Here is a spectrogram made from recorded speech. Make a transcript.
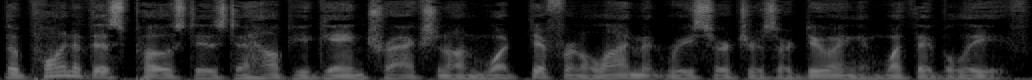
The point of this post is to help you gain traction on what different alignment researchers are doing and what they believe.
